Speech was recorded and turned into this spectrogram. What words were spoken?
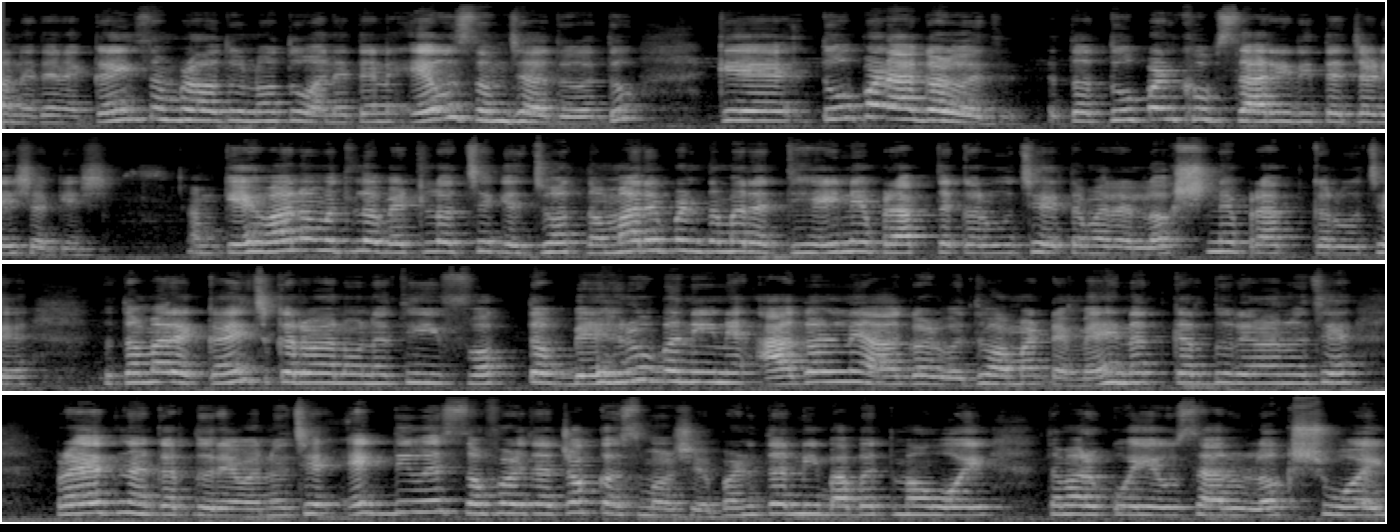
અને તેને કંઈ સંભળાવતું નહોતું અને તેને એવું સમજાતું હતું કે તું પણ આગળ વધ, તો તું પણ ખૂબ સારી રીતે ચડી શકીશ. આમ કહેવાનો મતલબ એટલો જ છે કે જો તમારે પણ તમારા ધ્યેયને પ્રાપ્ત કરવું છે, તમારા લક્ષ્યને પ્રાપ્ત કરવું છે, તો તમારે કંઈ જ કરવાનું નથી. ફક્ત બહેરું બનીને આગળ ને આગળ વધવા માટે મહેનત કરતું રહેવાનું છે. પ્રયત્ન કરતું રહેવાનું છે. એક દિવસ સફળતા ચોક્કસ મળશે. ભણતરની બાબતમાં હોય, તમારું કોઈ એવું સારું લક્ષ્ય હોય,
